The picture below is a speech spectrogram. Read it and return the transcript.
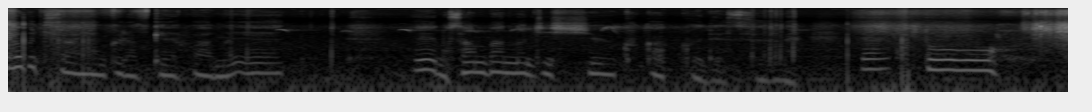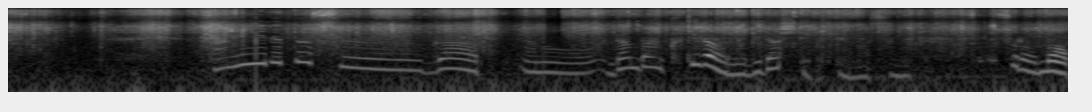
川口サイエンクラブ K ファーム A, A の3番の実習区画ですね。えっと、サニーレタスがあのだんだん茎が伸び出してきてますね。そろそろもう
